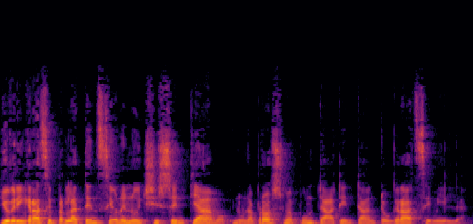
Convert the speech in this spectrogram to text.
Io vi ringrazio per l'attenzione, noi ci sentiamo in una prossima puntata, intanto grazie mille.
